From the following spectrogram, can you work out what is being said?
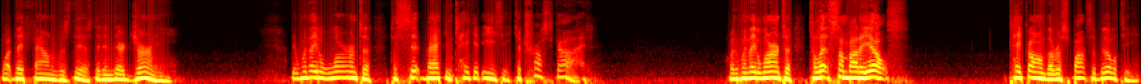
what they found was this that in their journey, that when they learned to, to sit back and take it easy, to trust God, or when they learned to, to let somebody else take on the responsibility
